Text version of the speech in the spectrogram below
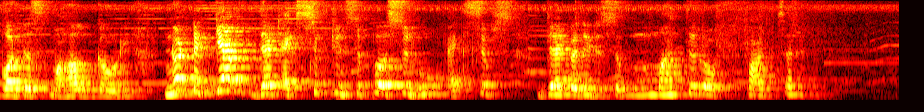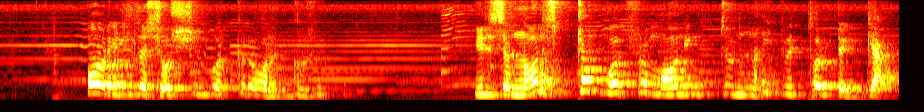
Goddess Mahagauri, not a gap that acceptance, the person who accepts that whether it is a mother or father, or it is a social worker or a guru. It is a non-stop work from morning to night without a gap.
